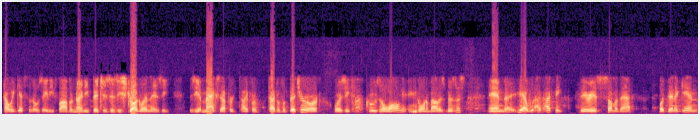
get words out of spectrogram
how he gets to those 85 or 90 pitches, is he struggling? Is he is he a max effort type of type of a pitcher, or or is he kind of cruising along and going about his business? And uh, yeah, I, I think there is some of that, but then again,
